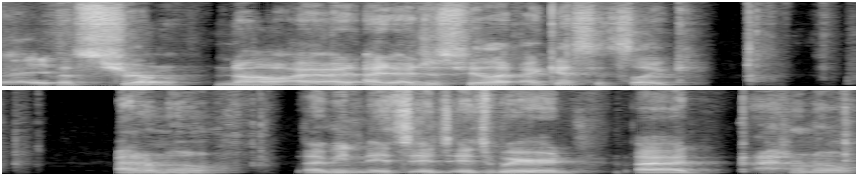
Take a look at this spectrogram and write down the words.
right? That's true. No, I, I, I just feel like I guess it's like I don't know. I mean, it's it's it's weird. I, I I don't know.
